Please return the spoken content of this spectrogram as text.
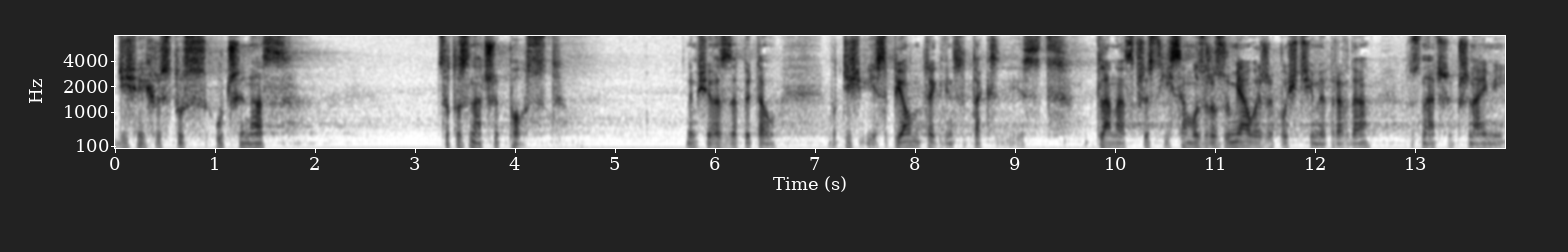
Dzisiaj Chrystus uczy nas, co to znaczy post. Gdybym się Was zapytał, bo dziś jest piątek, więc to tak jest dla nas wszystkich samozrozumiałe, że pościmy, prawda? To znaczy przynajmniej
